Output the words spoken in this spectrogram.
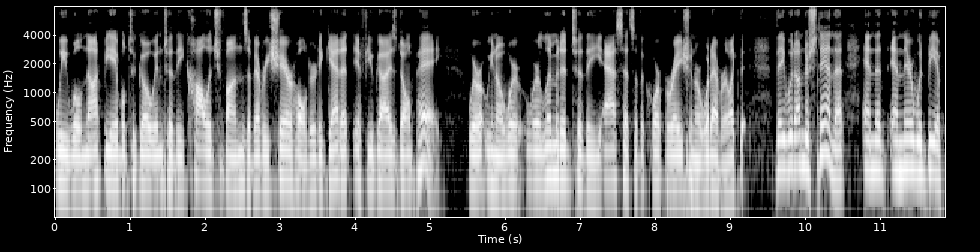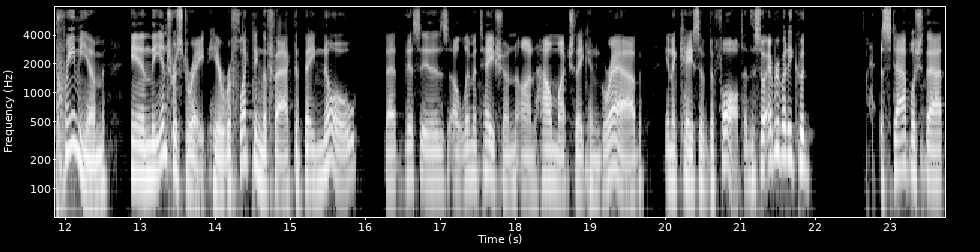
we will not be able to go into the college funds of every shareholder to get it if you guys don't pay we're you know we're we're limited to the assets of the corporation or whatever. Like the, they would understand that and that and there would be a premium in the interest rate here reflecting the fact that they know that this is a limitation on how much they can grab in a case of default. So everybody could establish that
